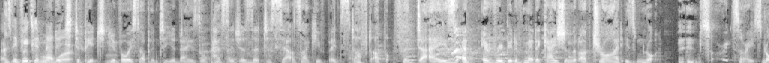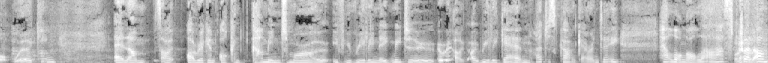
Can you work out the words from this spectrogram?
Because if you that's can manage work. to pitch your voice up into your nasal passages, it just sounds like you've been stuffed up for days, and every bit of medication that I've tried is not. sorry, sorry, it's not working. And um, so I reckon I can come in tomorrow if you really need me to. I, I really can. I just can't guarantee how long I'll last. But um,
